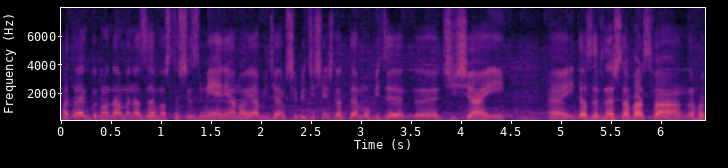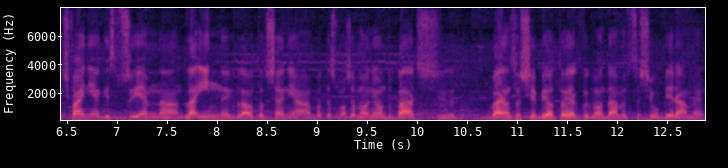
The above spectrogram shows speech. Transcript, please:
A to jak wyglądamy na zewnątrz to się zmienia. No, ja widziałem siebie 10 lat temu, widzę e, dzisiaj i, e, i ta zewnętrzna warstwa, no, choć fajnie jak jest przyjemna dla innych, dla otoczenia, bo też możemy o nią dbać, dbając o siebie, o to jak wyglądamy, w co się ubieramy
